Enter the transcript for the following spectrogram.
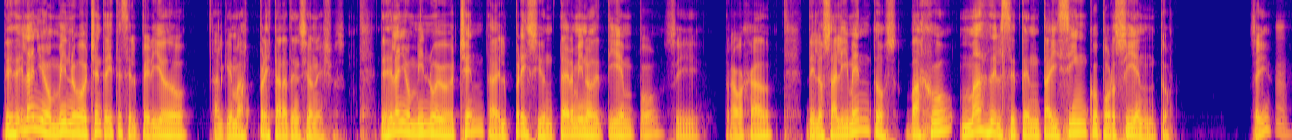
Desde el año 1980, este es el periodo al que más prestan atención ellos. Desde el año 1980, el precio en términos de tiempo ¿sí? trabajado de los alimentos bajó más del 75%. ¿Sí? Mm.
